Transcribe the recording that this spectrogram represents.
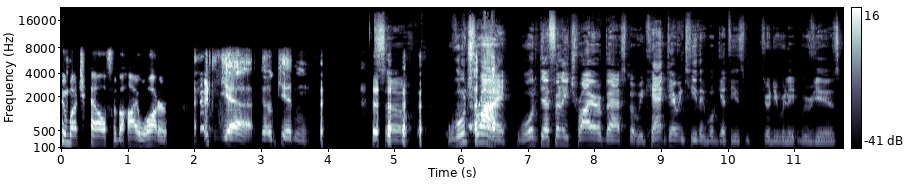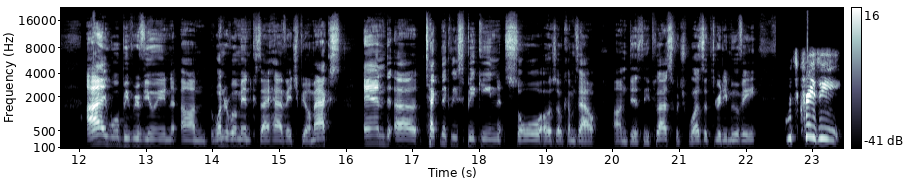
too much hell for the high water. yeah, no kidding. so we'll try. We'll definitely try our best, but we can't guarantee that we'll get these 3D re- reviews. I will be reviewing on Wonder Woman because I have HBO Max, and uh, technically speaking, Soul also comes out on Disney Plus, which was a 3D movie. What's crazy?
